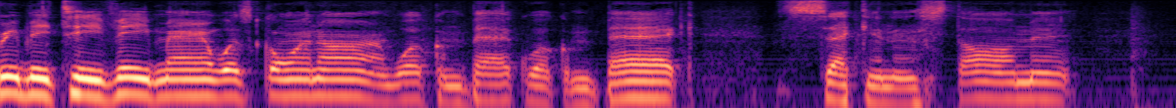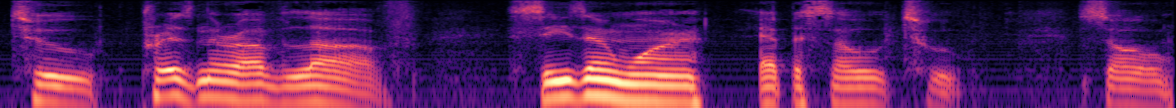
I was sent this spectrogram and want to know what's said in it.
Free Me TV, man, what's going on? Welcome back, welcome back. Second installment to Prisoner of Love, Season 1, Episode 2. So,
